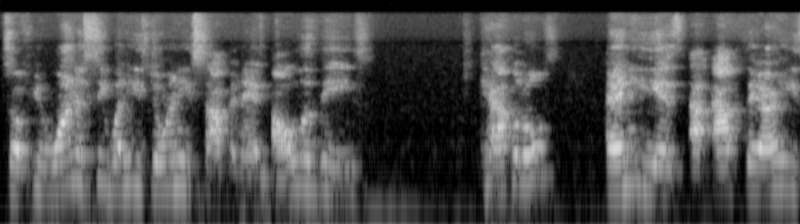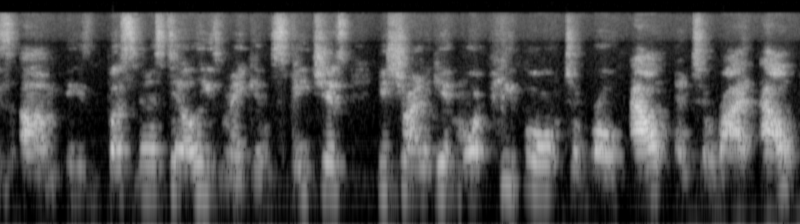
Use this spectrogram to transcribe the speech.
So if you want to see what he's doing, he's stopping at all of these capitals, and he is uh, out there. He's um, he's busting his tail. He's making speeches. He's trying to get more people to roll out and to ride out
